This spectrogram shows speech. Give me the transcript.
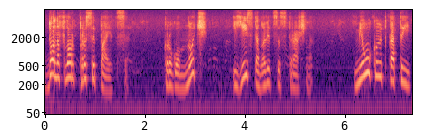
Дона Флор просыпается. Кругом ночь, и ей становится страшно. Мяукают коты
